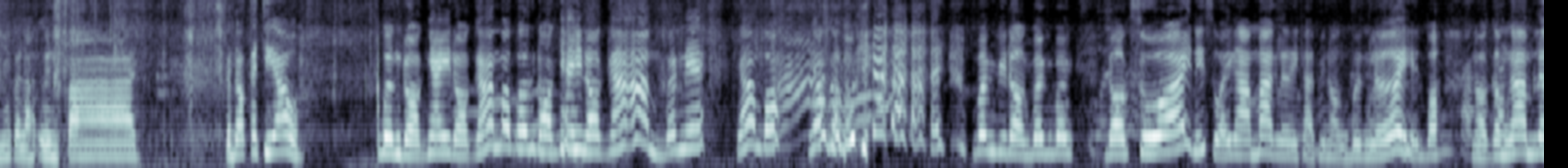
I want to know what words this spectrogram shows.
หยังก็ละเอิ้นปลากระดอกกระเจียวเบิ่งดอกใหญ่ดอกงามมาเบิ่งดอกใหญ่ดอกงามเบิ่งแน่งามบ่งามกับพวกเบิ่งพี่น้องเบิ่งเบิ่งดอกสวยนี่สวยงามมากเลยค่ะ พี่น้องเบิ่งเลย เห็นบ่ดอกงามๆเล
